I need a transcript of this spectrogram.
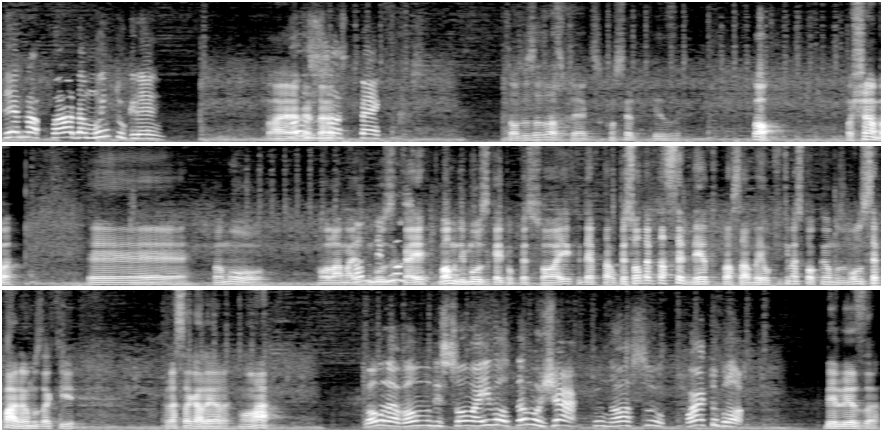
derrapada muito grande. Ah, é todos os aspectos. Todos os aspectos, com certeza. Bom, Oxamba, é, vamos rolar mais Vamos música, música aí? Vamos de música aí pro pessoal aí, que deve tá, o pessoal deve estar tá sedento para saber o que, que nós tocamos. Vamos separamos aqui para essa galera. Vamos lá? Vamos lá, vamos de som aí, voltamos já pro nosso quarto bloco. Beleza.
